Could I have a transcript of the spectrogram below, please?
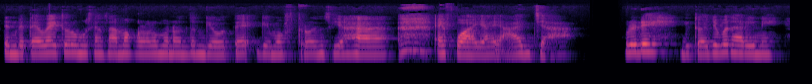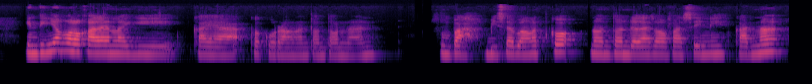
dan BTW itu rumus yang sama kalau lo mau nonton GOT Game of Thrones ya FYI aja. Udah deh gitu aja buat hari ini. Intinya kalau kalian lagi kayak kekurangan tontonan sumpah bisa banget kok nonton The Last of Us ini karena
